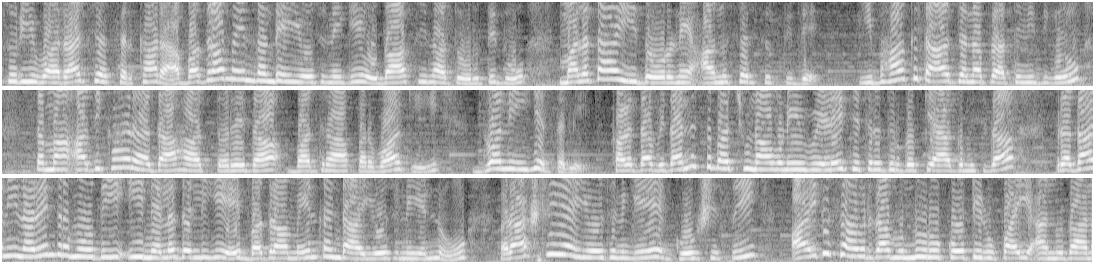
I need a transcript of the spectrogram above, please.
ಸುರಿಯುವ ರಾಜ್ಯ ಸರ್ಕಾರ ಭದ್ರಾ ಮೇಲ್ದಂಡೆ ಯೋಜನೆಗೆ ಉದಾಸೀನ ತೋರುತ್ತಿದ್ದು ಮಲತಾ ಈ ಧೋರಣೆ ಅನುಸರಿಸುತ್ತಿದೆ. ಈ ಭಾಗದ ಜನಪ್ರತಿನಿಧಿಗಳು ತಮ್ಮ ಅಧಿಕಾರ ದಾಹ ತೊರೆದ ಭದ್ರಾ ಪರವಾಗಿ ಧ್ವನಿ ಎತ್ತಲಿ. ಕಳೆದ ವಿಧಾನಸಭಾ ಚುನಾವಣೆ ವೇಳೆ ಚಿತ್ರದುರ್ಗಕ್ಕೆ ಆಗಮಿಸಿದ ಪ್ರಧಾನಿ ನರೇಂದ್ರ ಮೋದಿ ಈ ನೆಲದಲ್ಲಿಯೇ ಭದ್ರಾ ಮೇಲ್ದಂಡ ಯೋಜನೆಯನ್ನು ರಾಷ್ಟ್ರೀಯ ಯೋಜನೆಗೆ ಘೋಷಿಸಿ ಐದು ಸಾವಿರದ ಮುನ್ನೂರು ಕೋಟಿ ರೂಪಾಯಿ ಅನುದಾನ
